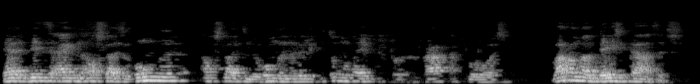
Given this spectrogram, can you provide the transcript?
Dit is eigenlijk een afsluitende ronde, afsluitende ronde. En dan wil ik je toch nog even vragen, Floris. Waarom nou deze casus?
